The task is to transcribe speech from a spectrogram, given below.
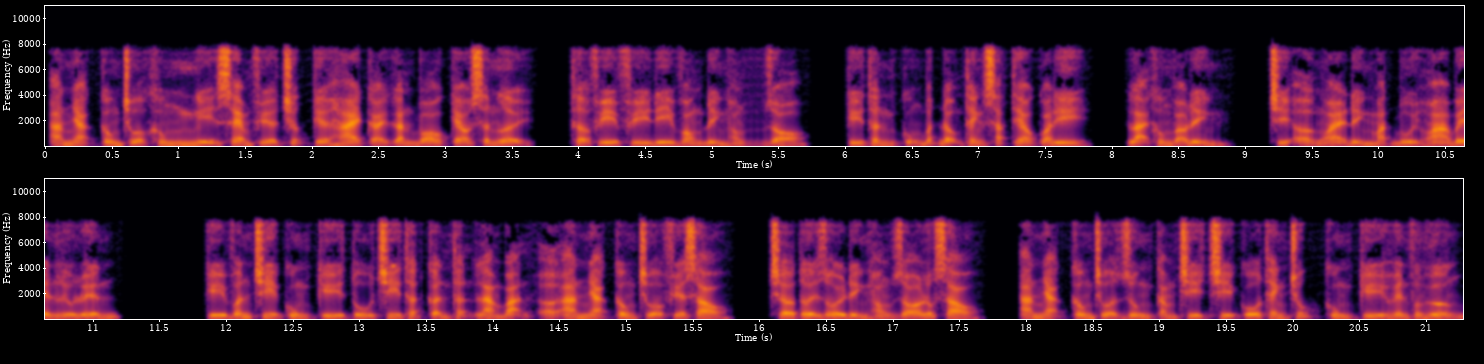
an nhạc công chúa không nghĩ xem phía trước kia hai cái gắn bó keo sân người, thở phì phì đi vòng đỉnh hong gió, kỳ thần cũng bất động thanh sắc theo qua đi, lại không vào đỉnh, chỉ ở ngoài đỉnh mặt bụi hoa bên lưu luyến. Kỳ Vân Chi cùng Kỳ Tú Chi thật cẩn thận làm bạn ở An Nhạc công chúa phía sau, chờ tới rồi đỉnh hong gió lúc sau, An Nhạc công chúa dùng cầm chỉ chỉ cố Thanh Trúc cùng Kỳ Huyên phương hướng,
